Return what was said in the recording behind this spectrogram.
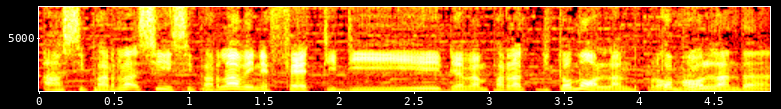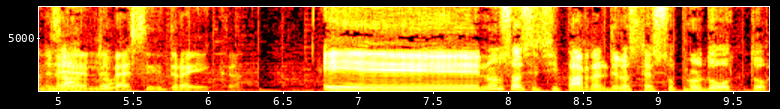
Ah, si parla- sì, si parlava in effetti di. Ne avevamo parlato di Tom Holland proprio. Tom Holland Esatto. nelle vesti di Drake. E non so se si parla dello stesso prodotto.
